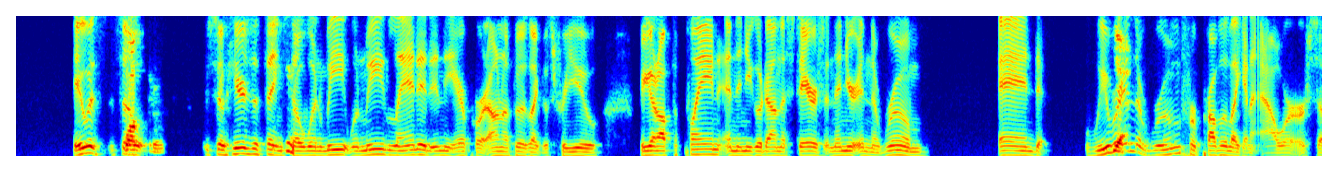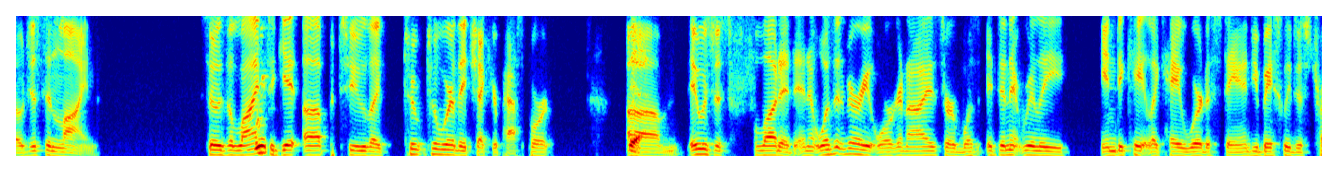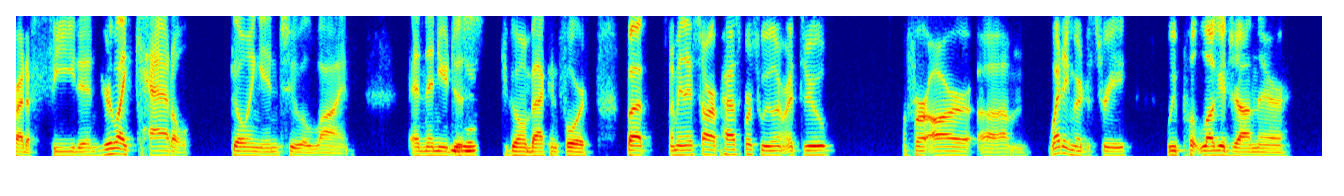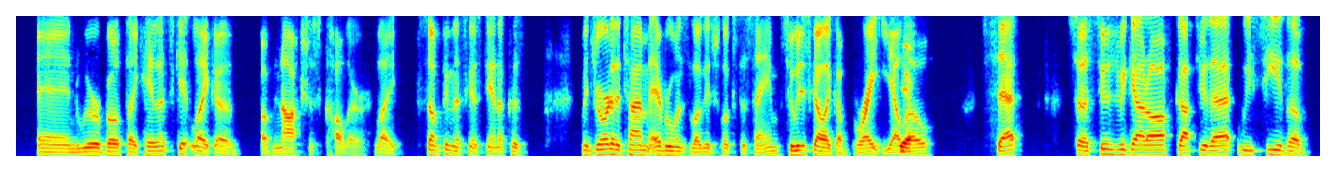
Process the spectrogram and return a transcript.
it was so so here's the thing so when we when we landed in the airport i don't know if it was like this for you we got off the plane and then you go down the stairs and then you're in the room and we were Yeah. in the room for probably like an hour or so just in line. So it was a line We- to get up to like to, to where they check your passport. Yeah. um it was just flooded and it wasn't very organized or was it didn't really indicate like hey where to stand. You basically just try to feed in. You're like cattle going into a line and then you just you're going back and forth. But i mean they saw our passports. We went right through. For our um wedding registry we put luggage on there and we were both like hey let's get like a obnoxious color like something that's going to stand up because majority of the time everyone's luggage looks the same. So we just got like a bright yellow set. So as soon as we got off got through that we see the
